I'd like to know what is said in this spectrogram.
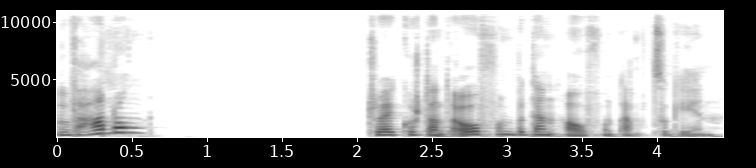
Warnung? Draco stand auf und begann auf und ab zu gehen.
